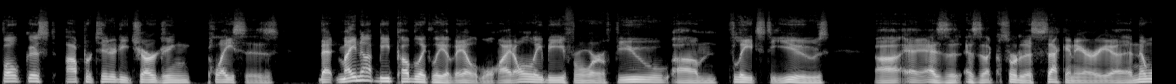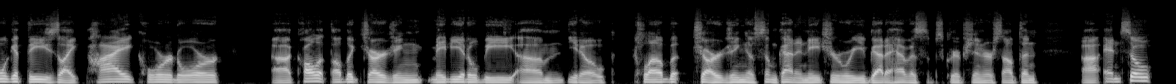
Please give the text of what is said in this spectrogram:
focused opportunity charging places that might not be publicly available, might only be for a few um, fleets to use uh, as a, as a sort of the second area, and then we'll get these like high corridor, uh, call it public charging. Maybe it'll be um, you know club charging of some kind of nature where you've got to have a subscription or something. Uh, and so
